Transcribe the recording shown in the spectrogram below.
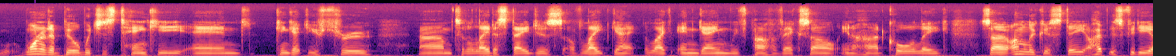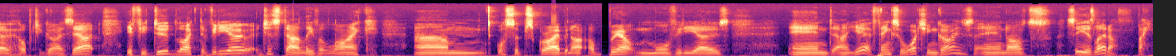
wanted a build which is tanky and can get you through um, to the later stages of late game, like end game with Path of Exile in a hardcore league. So I'm Lucas D. I hope this video helped you guys out. If you did like the video, just uh, leave a like um, or subscribe, and I'll bring out more videos. And uh, yeah, thanks for watching, guys, and I'll see you later. Bye.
